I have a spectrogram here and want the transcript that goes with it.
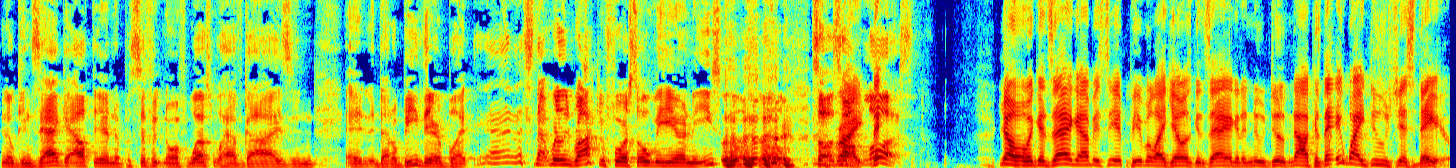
you know, Gonzaga out there in the Pacific Northwest will have guys and, and that'll be there, but yeah, that's not really rocking for us over here on the East Coast. So, so, so right. I'm lost. Yo, with Gonzaga, I'll be seeing people like, yo, is Gonzaga the new Duke? Nah, because they white dudes just there.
